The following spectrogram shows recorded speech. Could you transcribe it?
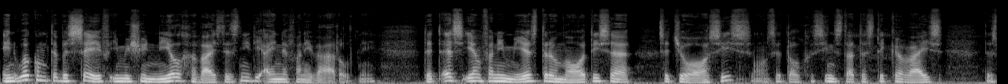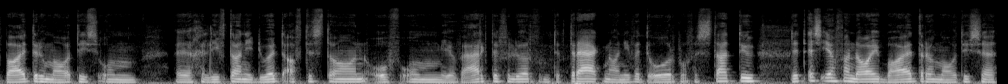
En ook om te besef emosioneel gewys, dit is nie die einde van die wêreld nie. Dit is een van die mees traumatiese situasies. Ons het al gesien statistieke wys dis baie traumaties om 'n uh, geliefde aan die dood af te staan of om jou werk te verloor of om te trek na 'n nuwe dorp of 'n stad toe. Dit is een van daai baie traumatiese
